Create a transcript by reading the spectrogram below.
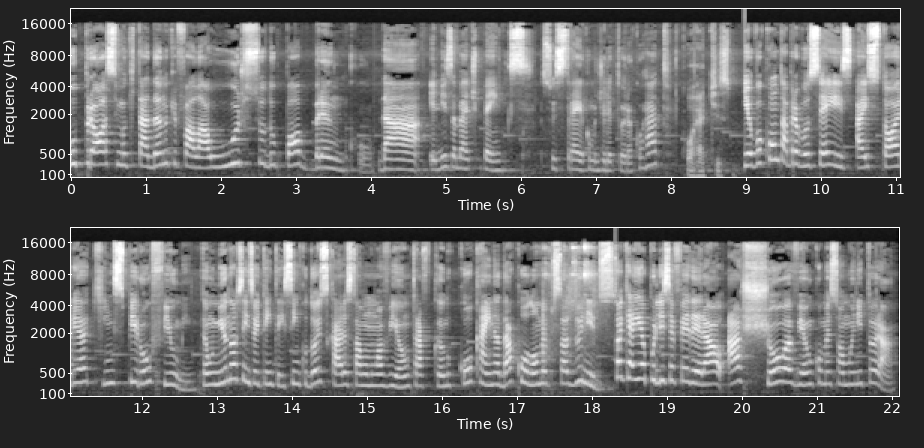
O próximo que tá dando que falar, o Urso do Pó Branco, da Elizabeth Banks. Sua estreia como diretora, correto? Corretíssimo. E eu vou contar pra vocês a história que inspirou o filme. Então, em 1985, dois caras estavam num avião traficando cocaína da Colômbia para os Estados Unidos. Só que aí a Polícia Federal achou o avião e começou a monitorar.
